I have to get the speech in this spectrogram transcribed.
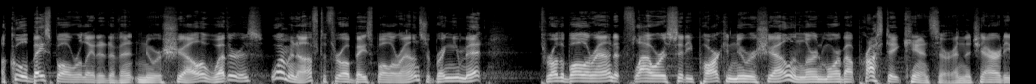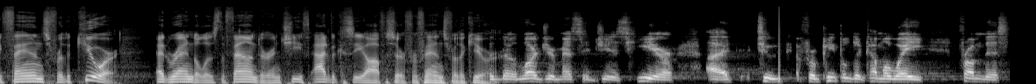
a cool baseball related event in New Rochelle. Weather is warm enough to throw a baseball around, so bring your mitt Throw the ball around at Flowers City Park in New Rochelle and learn more about prostate cancer and the charity Fans for the Cure. Ed Randall is the founder and chief advocacy officer for Fans for the Cure. The larger message is here uh, to for people to come away from this,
